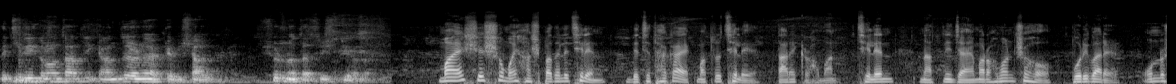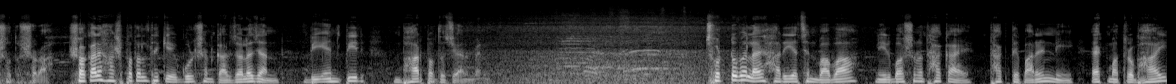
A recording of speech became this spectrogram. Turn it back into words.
পৃথিবীর গণতান্ত্রিক আন্দোলনে একটা বিশাল শূন্যতা সৃষ্টি হলো। মায়ের শেষ সময় হাসপাতালে ছিলেন, বেঁচে থাকা একমাত্র ছেলে তারেক রহমান। ছিলেন নাতনি জায়মা রহমান সহ পরিবারের অন্য সদস্যরা। সকালে হাসপাতাল থেকে গুলশান কার্যালয়ে যান বিএনপির ভারপ্রাপ্ত চেয়ারম্যান। ছোট্টবেলায় হারিয়েছেন বাবা, নির্বাসনে থাকায় থাকতে পারেননি একমাত্র ভাই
